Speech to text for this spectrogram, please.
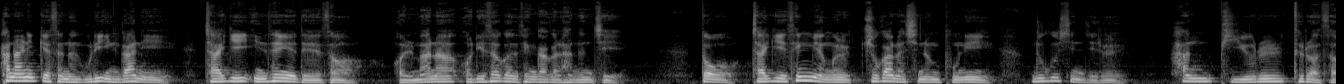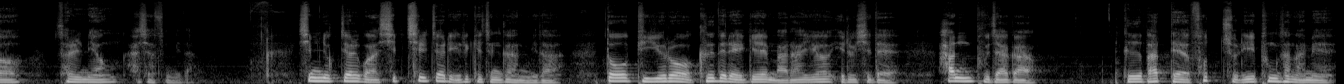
하나님께서는 우리 인간이 자기 인생에 대해서 얼마나 어리석은 생각을 하는지 또 자기 생명을 주관하시는 분이 누구신지를 한 비유를 들어서 설명하셨습니다. 16절과 17절이 이렇게 증가합니다. 또 비유로 그들에게 말하여 이르시되 한 부자가 그 밭에 소출이 풍성함에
